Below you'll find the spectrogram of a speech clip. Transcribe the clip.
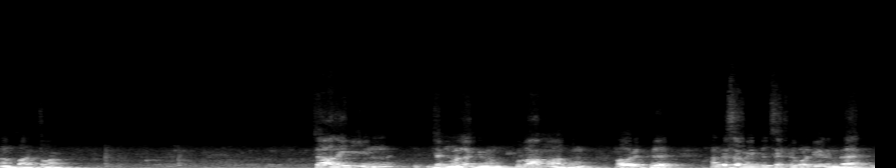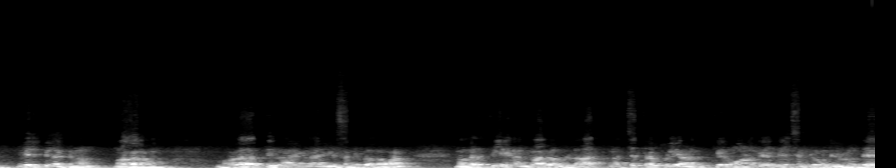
நாம் பார்க்கலாம். ஜாதகியின் ஜென்ம லக்னம் துலாம் ஆகும். அவருக்கு அந்த சமயத்தில் சென்று கொண்டிருந்த வேள்பி லக்னம் மகரம். மகரத்தின் நாயகனாகிய சனி பகவான் மகரத்திலே நன்றாக உள்ளார். நட்சத்திர புள்ளியானது திருவோணம் இரண்டில் சென்று கொண்டிருந்தது.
